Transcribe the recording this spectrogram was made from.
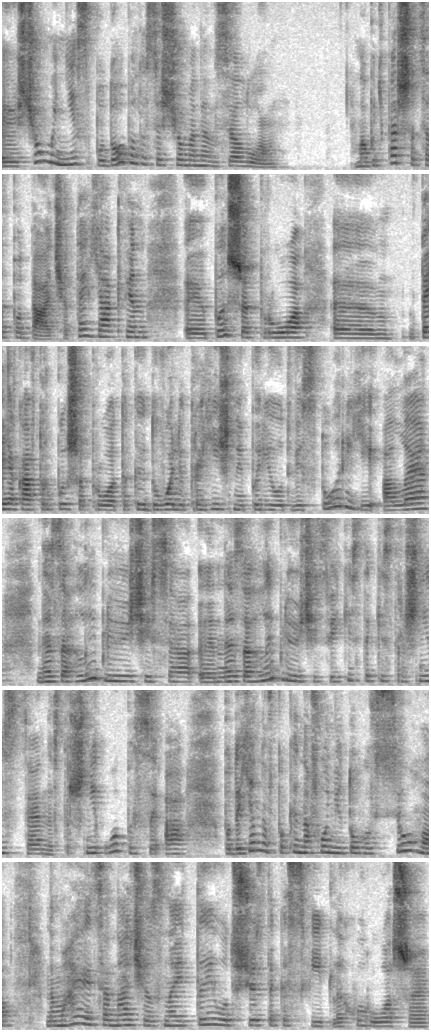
Е, що мені сподобалося, що мене взяло? Мабуть, перше, це подача, те, як він е, пише про е, те, як автор пише про такий доволі трагічний період в історії, але не заглиблюючися, е, не заглиблюючись в якісь такі страшні сцени, страшні описи, а подає навпаки на фоні того всього, намагається, наче знайти от щось таке світле, хороше,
